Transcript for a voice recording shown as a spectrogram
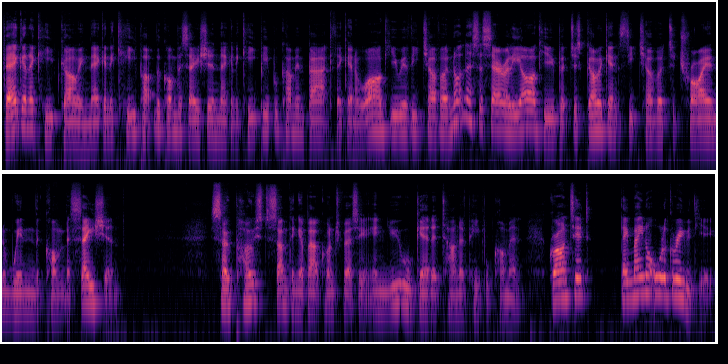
they're going to keep going. They're going to keep up the conversation. They're going to keep people coming back. They're going to argue with each other. Not necessarily argue, but just go against each other to try and win the conversation. So post something about controversy and you will get a ton of people comment. Granted, they may not all agree with you,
